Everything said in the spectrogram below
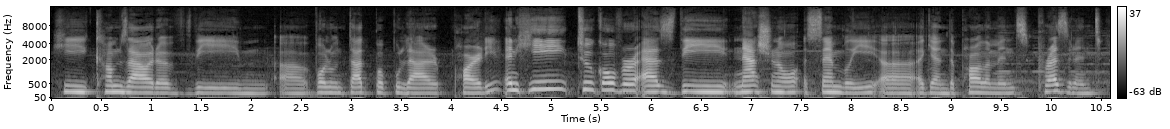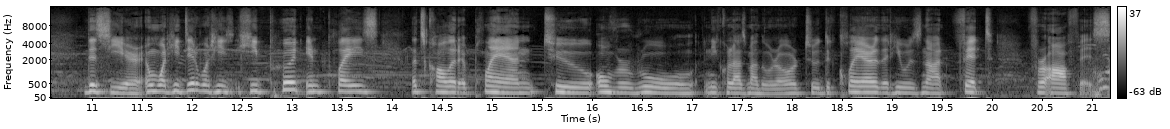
he comes out of the uh, Voluntad Popular Party, and he took over as the National Assembly, uh, again, the parliament's president this year. And what he did, what he, he put in place let's call it a plan to overrule Nicolas Maduro or to declare that he was not fit for office.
